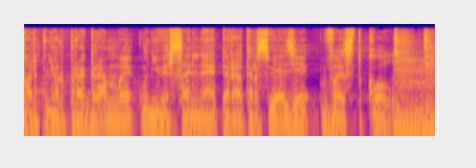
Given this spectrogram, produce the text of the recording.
Партнер программы «Универсальный оператор связи Весткол». My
